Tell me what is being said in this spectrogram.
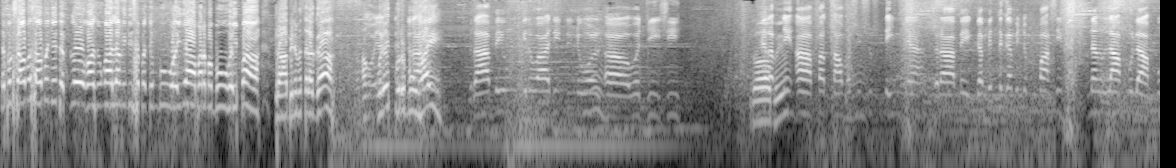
Napagsama-sama niya yung tatlo. Kaso nga lang hindi sapat yung buhay niya para mabuhay pa. Grabe naman talaga. Ang kulit, puro buhay. Grabe yung ginawa dito ni Wall, uh, GC. Hirap Grabe. niya yung apat tapos yung sustain niya. Grabe. Gamit na gamit yung passive ng lapu-lapu.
